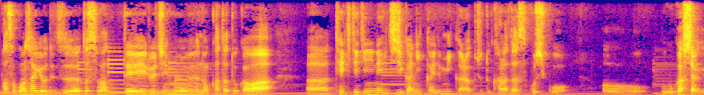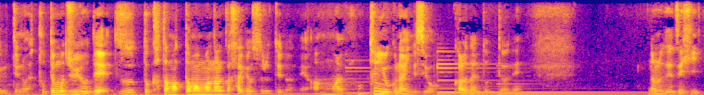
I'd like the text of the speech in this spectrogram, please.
パソコン作業でずっと座っている事務の方とかはあ定期的にね1時間に1回でもいいからちょっと体少しこう動かしてあげるっていうのはとても重要でずっと固まったままなんか作業するっていうのはねあんまり本当に良くないんですよ。体にとってはね。なのでぜひ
